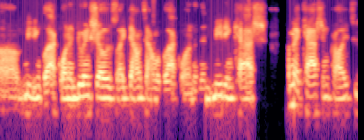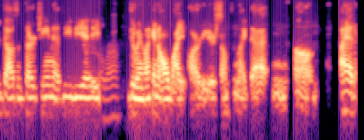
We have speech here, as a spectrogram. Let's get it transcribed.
um, meeting Black One and doing shows like downtown with Black One, and then meeting Cash. I met Cash in probably 2013 at DVA Oh wow. doing like an all white party or something like that. And um, I had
